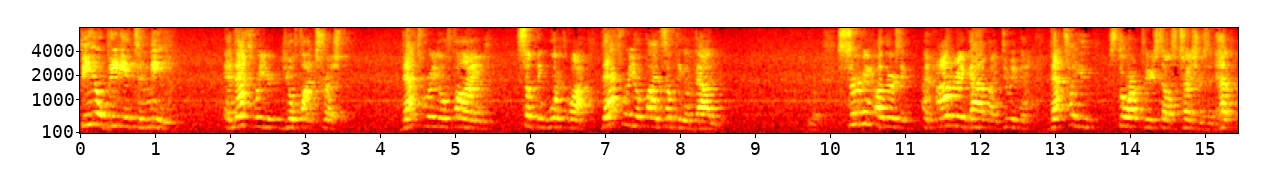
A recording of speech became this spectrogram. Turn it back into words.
be obedient to me, and that's where you'll find treasure. That's where you'll find something worthwhile. That's where you'll find something of value. You know, serving others and, and honoring God by doing that, that's how you store up for yourselves treasures in heaven.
